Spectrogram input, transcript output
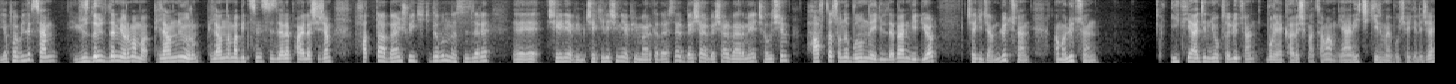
yapabilirsem %100 demiyorum ama planlıyorum. Planlama bitsin sizlere paylaşacağım. Hatta ben şu iki kitabın da sizlere e, şeyini yapayım, çekilişini yapayım arkadaşlar. Beşer beşer vermeye çalışayım. Hafta sonu bununla ilgili de ben video çekeceğim. Lütfen ama lütfen ihtiyacın yoksa lütfen buraya karışma tamam mı? Yani hiç girme bu çekilişe.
